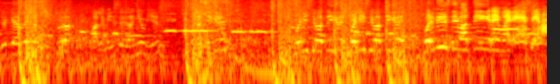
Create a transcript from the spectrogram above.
Voy a quedarle en la estructura. Vale, me hice daño, bien. Buena tigre. Buenísima tigre, buenísima tigre, buenísima tigre, buenísima.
